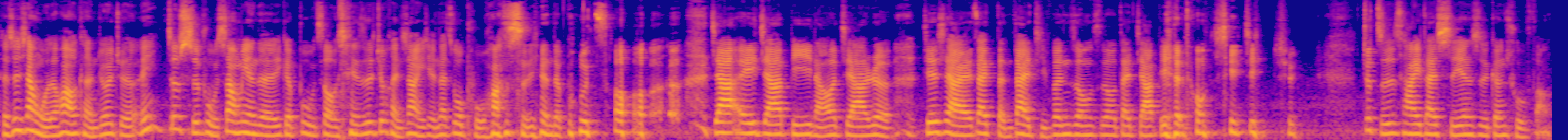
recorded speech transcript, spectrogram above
可是像我的话，我可能就会觉得，哎，这食谱上面的一个步骤，其实就很像以前在做普化实验的步骤，加 A 加 B，然后加热，接下来再等待几分钟之后再加别的东西进去，就只是差异在实验室跟厨房，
